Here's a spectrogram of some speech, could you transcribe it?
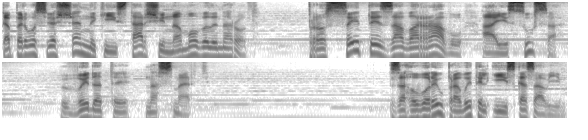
Та первосвященники і старші намовили народ просити за вараву, а Ісуса видати на смерть. Заговорив правитель і сказав їм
